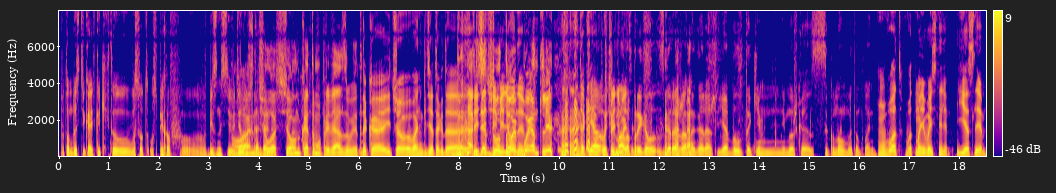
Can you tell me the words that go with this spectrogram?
потом достигать каких-то высот успехов э, в бизнесе, в делах. Ой, и так началось, все он к этому привязывает. Так а, и чё, Вань, где тогда Да, где тысячи, твой миллионы? Бентли? Так я очень мало прыгал с гаража на гараж. Я был таким немножко сыкуном в этом плане. Ну вот, вот мы и выяснили. Если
